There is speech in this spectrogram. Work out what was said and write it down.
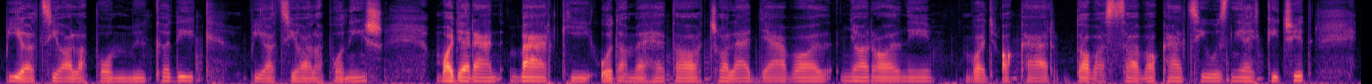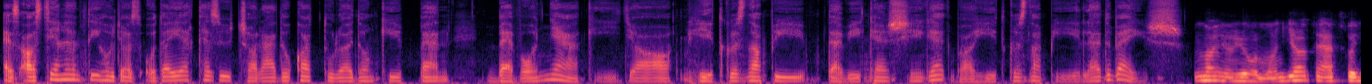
piaci alapon működik, piaci alapon is. Magyarán bárki oda mehet a családjával nyaralni, vagy akár tavasszal vakációzni egy kicsit. Ez azt jelenti, hogy az odaérkező családokat tulajdonképpen bevonják így a hétköznapi tevékenységekbe, a hétköznapi életbe is? Nagyon jól mondja, tehát, hogy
